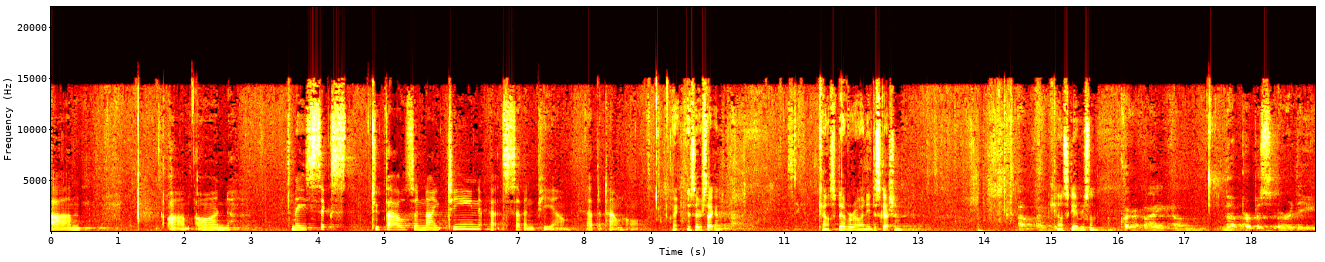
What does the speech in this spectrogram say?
um, um, on May 6, 2019, at 7 PM at the town hall. Great. Is there a second? Council Devereux, any discussion? Um, I could Council Gabrielson? clarify um, the purpose or the,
